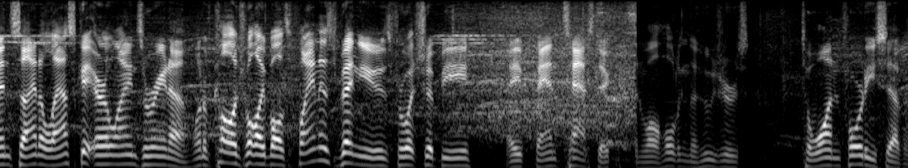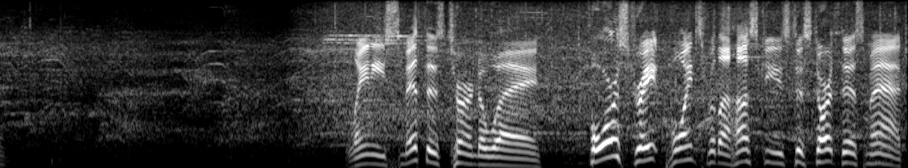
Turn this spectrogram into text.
inside Alaska Airlines Arena, one of college volleyball's finest venues for what should be a fantastic, and while holding the Hoosiers to 147. Laney Smith is turned away. Four straight points for the Huskies to start this match.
